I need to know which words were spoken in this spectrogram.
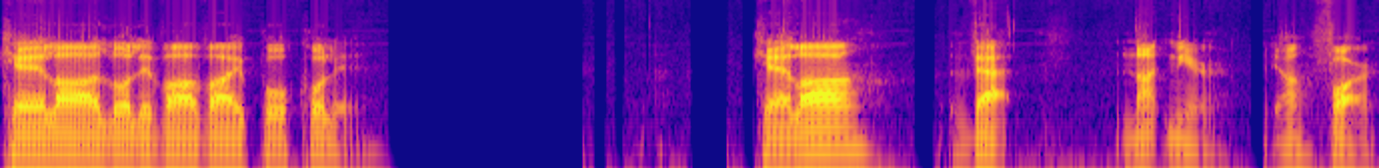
Ke la lole vavai po kole. Ke la, that, not near, yeah, far.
